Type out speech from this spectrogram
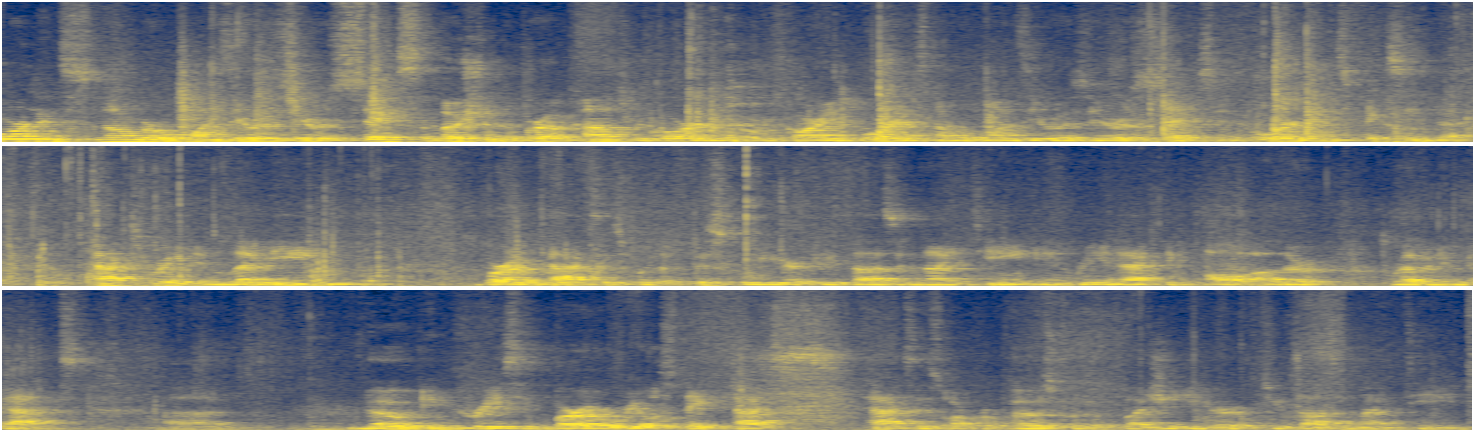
Ordinance number 1006, the motion of the Borough Council regarding regarding ordinance number 1006, an ordinance fixing the tax rate and levying borough taxes for the fiscal year 2019 and reenacting all other revenue acts. Uh, No increase in borough real estate tax taxes are proposed for the budget year of 2019.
